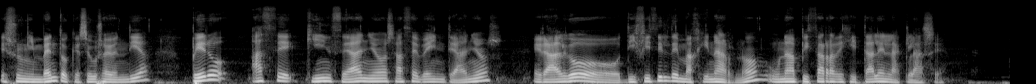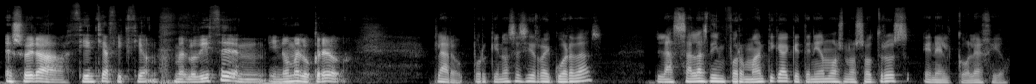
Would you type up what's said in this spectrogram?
es un invento que se usa hoy en día, pero hace 15 años, hace 20 años, era algo difícil de imaginar, ¿no? Una pizarra digital en la clase. Eso era ciencia ficción. Me lo dicen y no me lo creo. Claro, porque no sé si recuerdas las salas de informática que teníamos nosotros en el colegio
